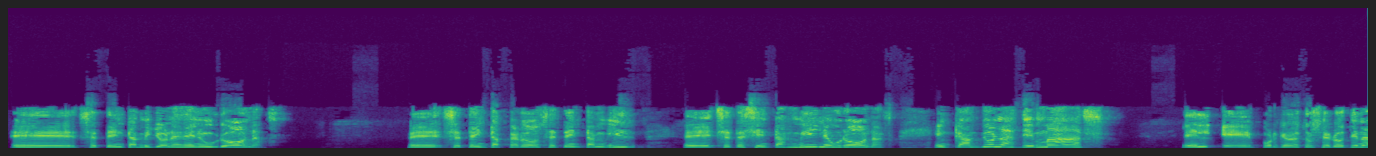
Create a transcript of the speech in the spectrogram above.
eh, 70 eh, millones de neuronas. 70, eh, perdón, 70 mil, eh, 700 mil neuronas. En cambio, las demás, el, eh, porque nuestro cerebro tiene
